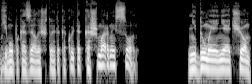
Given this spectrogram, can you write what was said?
Ему показалось, что это какой-то кошмарный сон. Не думая ни о чем,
